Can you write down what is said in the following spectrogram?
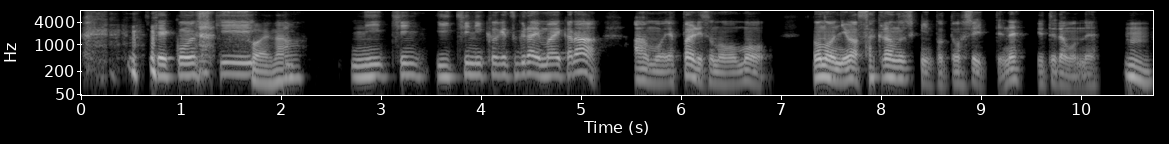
結婚式そうやな。に12ヶ月ぐらい前からあもうやっぱりそのもうののんには桜の時期に撮ってほしいってね言ってたもんね。うん。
